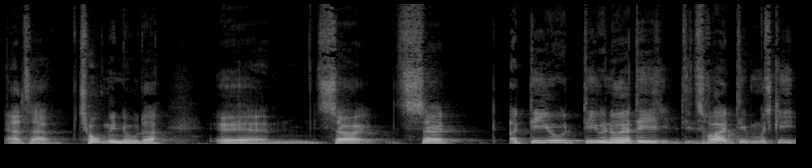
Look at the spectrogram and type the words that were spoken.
altså to minutter. Øh, så, så og det, er jo, det er jo noget af det, det tror jeg, det er måske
